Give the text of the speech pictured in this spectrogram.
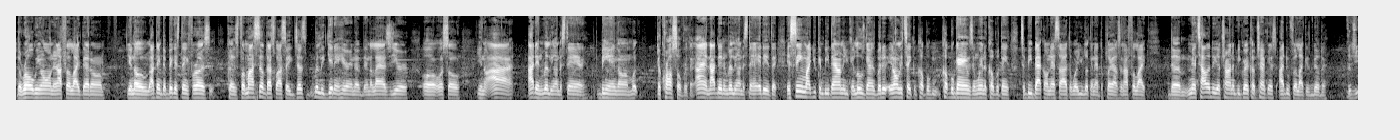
the role we on, and I feel like that um you know I think the biggest thing for us because for myself that's why I say just really getting here in the, in the last year or, or so you know I I didn't really understand being um the crossover thing. I I didn't really understand it is that it seemed like you can be down and you can lose games, but it, it only take a couple couple games and win a couple things to be back on that side to where you're looking at the playoffs. And I feel like the mentality of trying to be Grey Cup champions, I do feel like it's building. As you,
